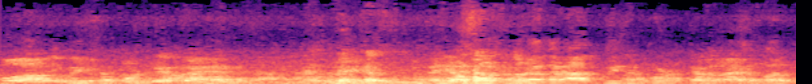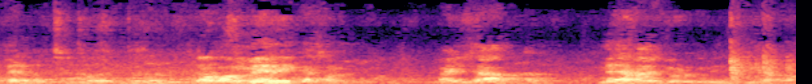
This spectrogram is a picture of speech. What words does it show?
वो आपको ही सपोर्ट कर रहा है। ऐसा पूरा कर आपको ही सपोर्ट कर रहा है। देखो मेरी कसम भाई साहब मैं हाथ जोड़ के विनती कर रहा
